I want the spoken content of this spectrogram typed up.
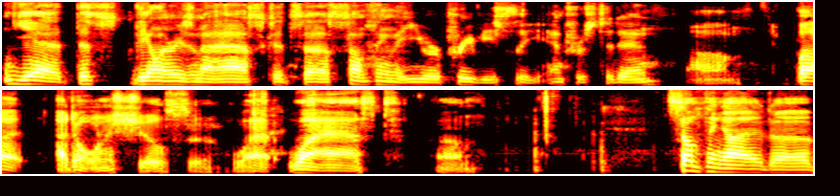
yeah, this the only reason I asked. It's uh, something that you were previously interested in, um, but I don't want to shill, so why why I asked. Um, something I'd uh,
